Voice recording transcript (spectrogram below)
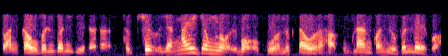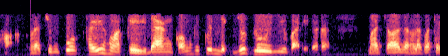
toàn cầu vân vân gì đó, đó. Thực sự ra ngay trong nội bộ của nước tàu đó họ cũng đang có nhiều vấn đề của họ. Là Trung Quốc thấy Hoa Kỳ đang có một cái quyết định rút lui như vậy đó, đó mà cho rằng là có thể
